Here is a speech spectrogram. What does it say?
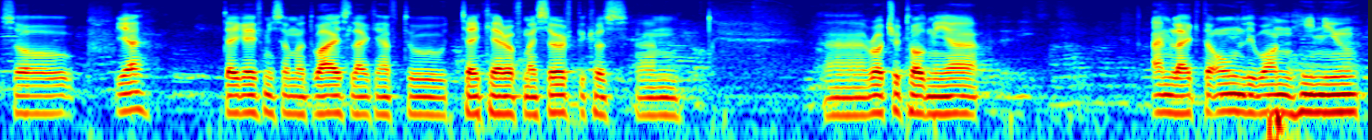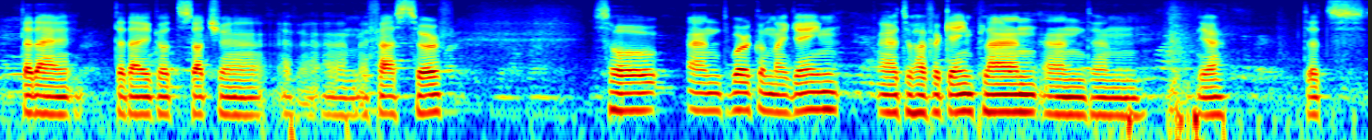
So, yeah, they gave me some advice like I have to take care of my serve because um, uh, Roger told me, I'm like the only one he knew that I that I got such a, a, um, a fast serve. So and work on my game uh, to have a game plan and um, yeah, that's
